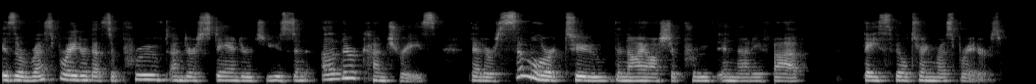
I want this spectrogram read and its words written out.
is a respirator that's approved under standards used in other countries that are similar to the NIOSH approved N95 face filtering respirators.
